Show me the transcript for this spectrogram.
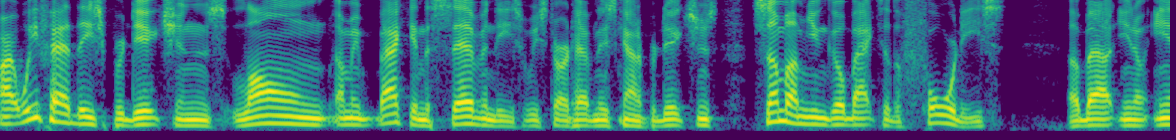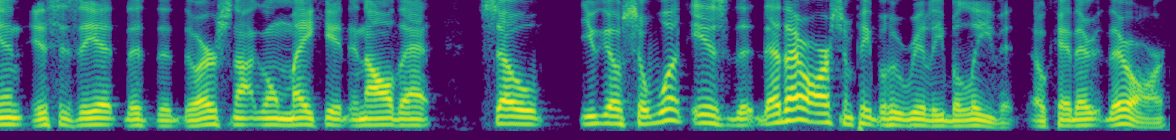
all right, we've had these predictions long. I mean, back in the 70s, we started having these kind of predictions. Some of them you can go back to the 40s about, you know, in this is it, the, the, the Earth's not going to make it and all that. So you go, so what is the, there are some people who really believe it. Okay, there, there are.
